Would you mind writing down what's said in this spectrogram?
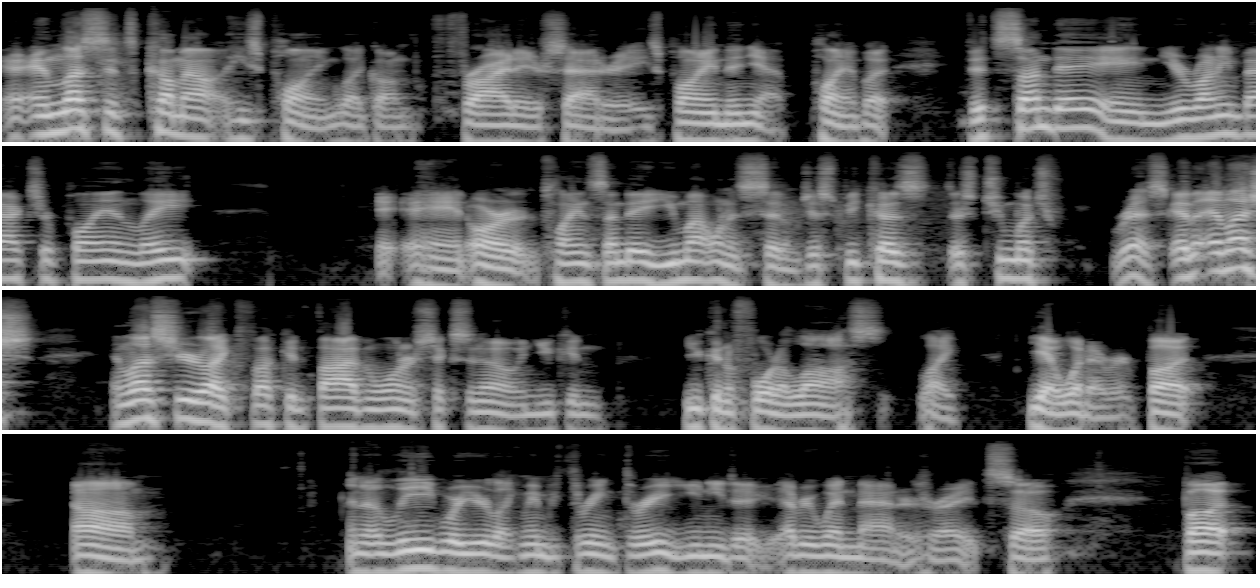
unless it's come out he's playing like on Friday or Saturday. He's playing, then yeah, playing. But if it's Sunday and your running backs are playing late and or playing Sunday, you might want to sit them just because there's too much risk. And unless unless you're like fucking five and one or six and zero, oh and you can you can afford a loss, like yeah, whatever. But um, in a league where you're like maybe three and three, you need to every win matters, right? So, but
